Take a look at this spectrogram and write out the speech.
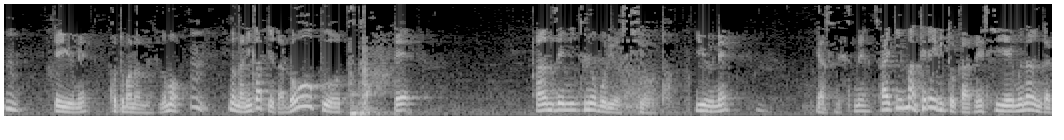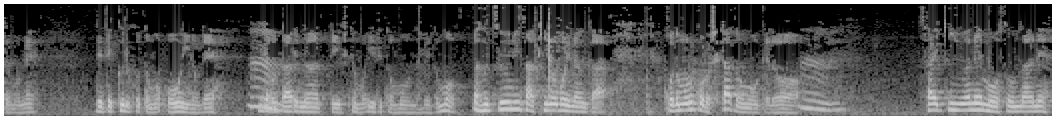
うん。っていうね、言葉なんだけども、うん。まあ、何かっていうと、ロープを使って安全に木登りをしようというね、やつですね。最近、まあ、テレビとかね、CM なんかでもね、出てくることも多いので、うん見たことあるなっていう人もいると思うんだけども、まあ、普通にさ、木登りなんか、子供の頃したと思うけど、うん。最近はね、もうそんなね、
